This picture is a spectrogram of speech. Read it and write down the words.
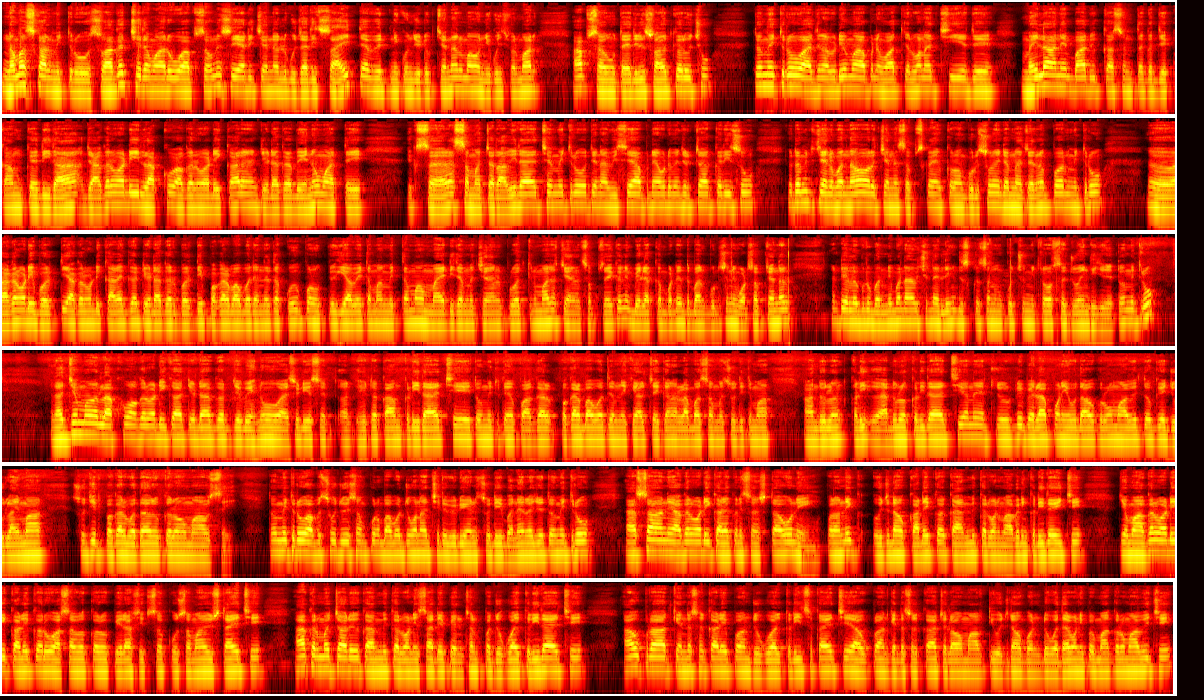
નમસ્કાર મિત્રો, સ્વાગત છે તમારું આપ સૌની સૈયારી ચેનલ ગુજરાતી સાહિત્ય વિદ નિકુંજ યુટ્યુબ ચેનલમાં હું નિકુંજ પરમાર આપ સૌનું તૈયારી સ્વાગત કરું છું. તો મિત્રો, આજના વિડીયોમાં આપણે વાત કરવાના છીએ જે મહિલા અને બાળ વિકાસ અંતર્ગત જે કામ કરી રહ્યા જે આંગણવાડી, લાખો આંગણવાડી કારણે ટેડાગર બહેનો માટે એક સરસ સમાચાર આવી રહ્યા છે મિત્રો. તેના વિશે આપણે આપણે ચર્ચા કરીશું. તો તમે ચેનલ પર ન હોય ચેનલ સબસ્ક્રાઈબ કરવા ભૂલશો નહીં. તેમના ચેનલ પર મિત્રો આંગણવાડી ભરતી, આંગણવાડી કારીગર તેડાગર ભરતી, પગાર બાબત અન્યથા કોઈ પણ ઉપયોગી આવે તમામ તમામ માહિતી તમને ચેનલ કરવામાં છે ચેનલ સબસ્ક્રાઈબ કરીને બે લાખ બટન દબાણ ભૂલશો વોટ્સઅપ ચેનલ અને ટેલિગ્રુપ બંને બનાવ્યું છે અને લિંક ડિસ્ક્રિપ્શન મૂકું મિત્રો, અવશ્ય જોઈન થઈ જશે તો મિત્રો, રાજ્યમાં લાખો આંગણવાડી કા તેડાગર જે બહેનો એસડીએસ હેઠળ કામ કરી રહ્યા છે, તો મિત્રો તે પગાર પગાર બાબતે અમને ખ્યાલ છે, ઘણા લાંબા સમય સુધી તેમાં આંદોલન કરી આંદોલન કરી રહ્યા છીએ અને ચૂંટણી પહેલાં પણ એવો દાવો કરવામાં આવ્યો હતો કે જુલાઈમાં સૂચિત પગાર વધારો કરવામાં આવશે. તો મિત્રો આપણે શું જોઈએ સંપૂર્ણ બાબત જોવાના છે તો વીડિયો એન્ડ સુધી બને રહેજો. તો મિત્રો, આશા અને આંગણવાડી કાર્યકરની સંસ્થાઓને પણ અનેક યોજનાઓ કાર્યકર કાયમી કરવાની માગણી કરી રહી છે, જેમાં આંગણવાડી કાર્યકરો, આશા વર્કરો, પેરા શિક્ષકો સમાવેશ થાય છે. આ કર્મચારીઓ કાયમી કરવાની સાથે પેન્શન પર જોગવાઈ કરી રહ્યા છે. આ ઉપરાંત કેન્દ્ર સરકારે પણ જોગવાઈ કરી શકાય છે. આ ઉપરાંત કેન્દ્ર સરકાર ચલાવવામાં આવતી યોજનાઓ ભંડો વધારવાની પણ માંગ કરવામાં આવી છે.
